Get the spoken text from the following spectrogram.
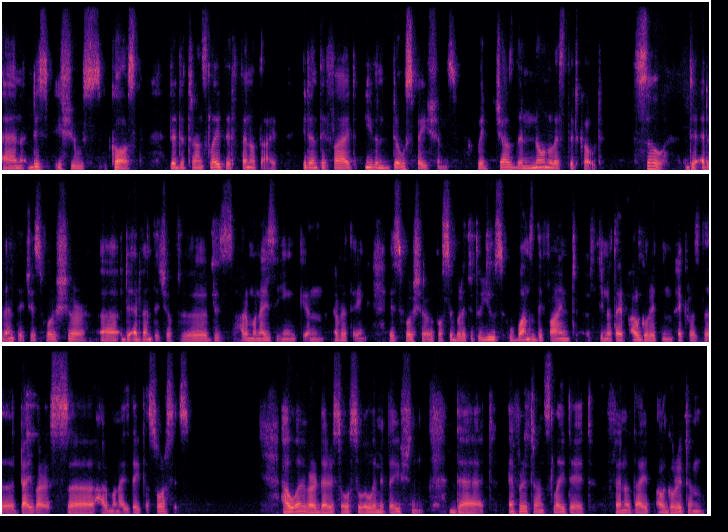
And these issues caused that the translated phenotype identified even those patients with just the non-listed code. So the advantage is for sure uh, the advantage of uh, this harmonizing and everything is for sure a possibility to use once defined phenotype algorithm across the diverse uh, harmonized data sources however there is also a limitation that every translated phenotype algorithm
